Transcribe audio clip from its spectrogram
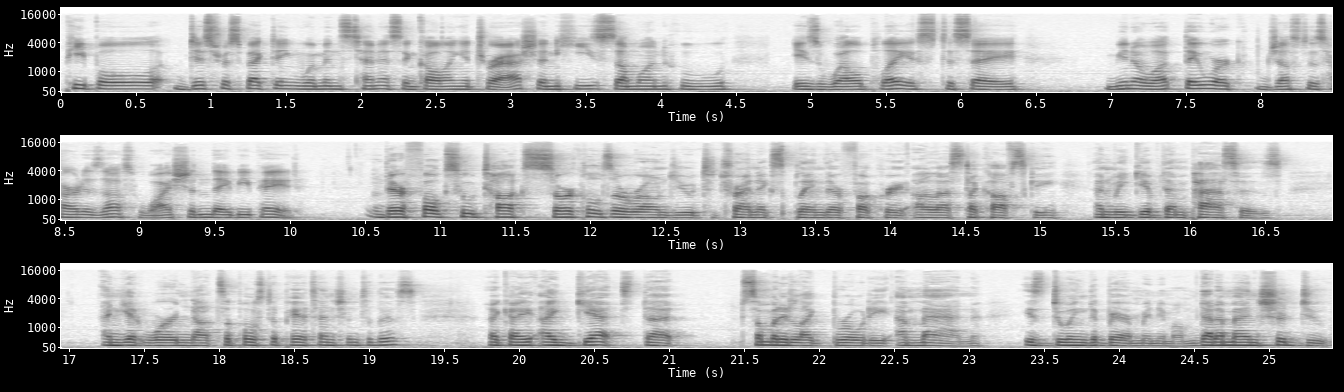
people disrespecting women's tennis and calling it trash, and he's someone who is well placed to say, you know what, they work just as hard as us. Why shouldn't they be paid?" There are folks who talk circles around you to try and explain their fuckery a la Stakhovsky, and we give them passes. And yet we're not supposed to pay attention to this? Like, I, I get that somebody like Broady, a man, is doing the bare minimum that a man should do.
